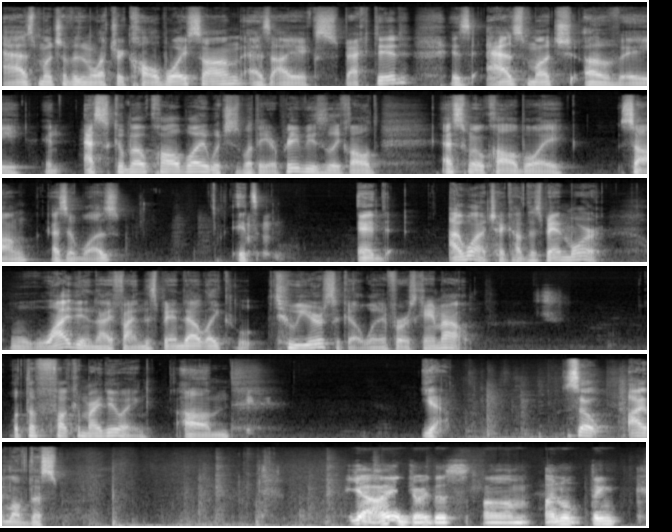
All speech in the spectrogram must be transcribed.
as much of an Electric Callboy song as I expected. Is as much of a an Eskimo Callboy, which is what they were previously called, Eskimo Callboy song as it was. It's and I want to check out this band more. Why didn't I find this band out like two years ago when it first came out? What the fuck am I doing? Um, yeah. So I love this. yeah, I enjoyed this. Um, I don't think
